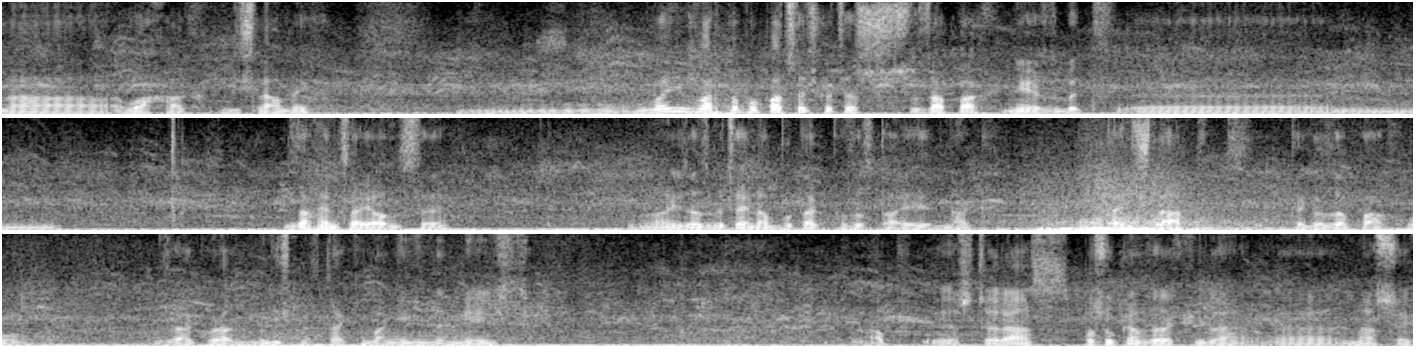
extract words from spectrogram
na łachach wiślanych. No i warto popatrzeć, chociaż zapach nie jest zbyt em, zachęcający. No i zazwyczaj na butach pozostaje jednak ten ślad tego zapachu, że akurat byliśmy w takim, a nie innym miejscu. Jeszcze raz poszukam za chwilę e, naszych,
